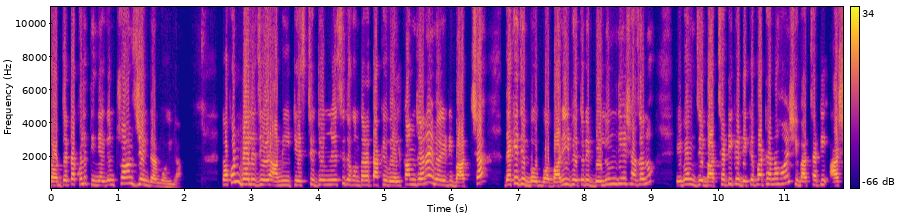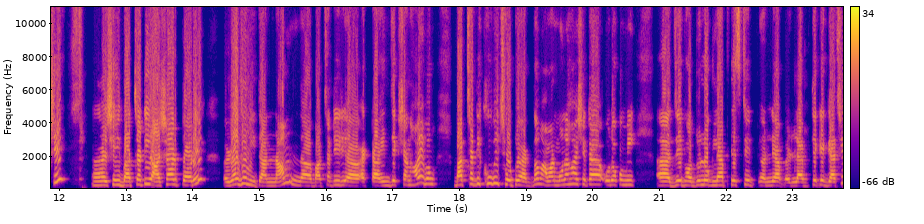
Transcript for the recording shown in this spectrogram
দরজাটা খোলে তিনি একজন ট্রান্সজেন্ডার মহিলা। তখন বলে যে, আমি টেস্টের জন্য এসেছি। তখন তারা তাকে ওয়েলকাম জানায় এবং এটি বাচ্চা দেখে যে বাড়ির ভেতরে বেলুন দিয়ে সাজানো এবং যে বাচ্চাটিকে ডেকে পাঠানো হয়, সেই বাচ্চাটি আসে। সেই বাচ্চাটি আসার পরে রজনী, তার নাম বাচ্চাটির একটা ইনজেকশন হয় এবং বাচ্চাটি খুবই ছোট একদম। আমার মনে হয় সেটা ওরকমই যে ভদ্রলোক ল্যাব টেস্টে ল্যাব থেকে গেছে,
